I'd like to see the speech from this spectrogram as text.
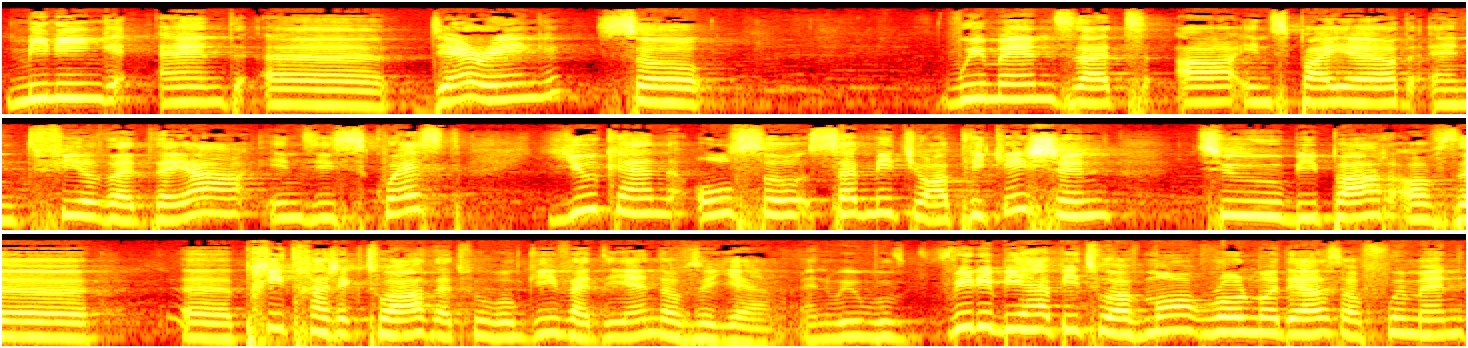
meaning and uh, daring. So women that are inspired and feel that they are in this quest, you can also submit your application to be part of the uh, pre-trajectoire that we will give at the end of the year. And we will really be happy to have more role models of women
